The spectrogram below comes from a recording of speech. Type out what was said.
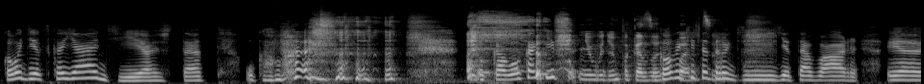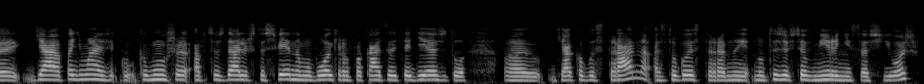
у кого детская одежда, у кого... У кого какие-то... Не будем показывать У кого какие-то другие товары. Э, я понимаю, мы уже обсуждали, что швейному блогеру показывать одежду э, якобы странно, а с другой стороны, ну ты же все в мире не сошьешь,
